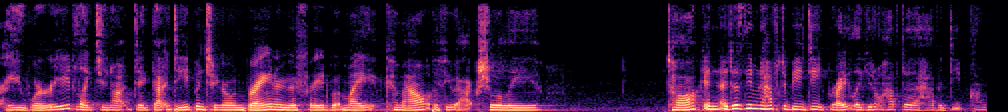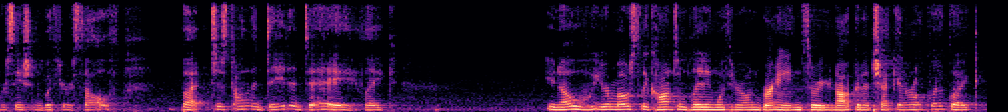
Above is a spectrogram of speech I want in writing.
are you worried? Like do you not dig that deep into your own brain? Are you afraid what might come out if you actually talk and it doesn't even have to be deep right like you don't have to have a deep conversation with yourself but just on the day to day like you know you're mostly contemplating with your own brain so you're not going to check in real quick like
